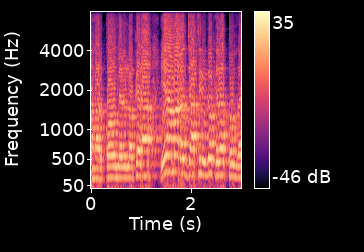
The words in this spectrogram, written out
আমার কওমের লোকেরা এ আমার জাতির লোকেরা তোমরা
